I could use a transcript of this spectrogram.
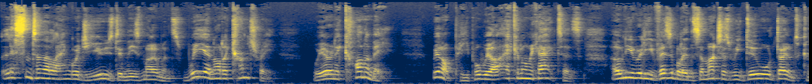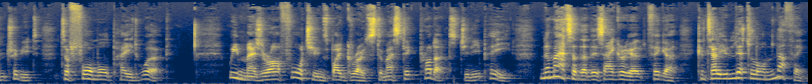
listen to the language used in these moments. We are not a country, we are an economy. We're not people, we are economic actors, only really visible in so much as we do or don't contribute to formal paid work. We measure our fortunes by gross domestic product, GDP, no matter that this aggregate figure can tell you little or nothing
